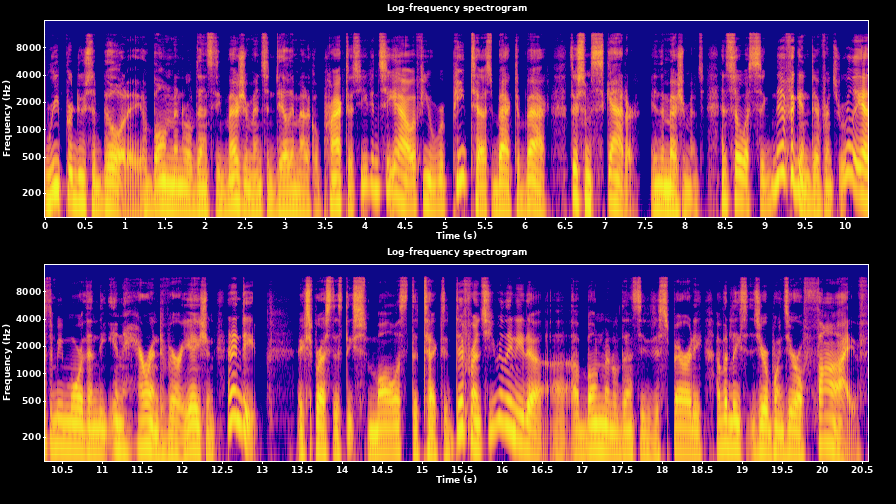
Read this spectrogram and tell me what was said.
reproducibility of bone mineral density measurements in daily medical practice, you can see how if you repeat tests back to back, there's some scatter in the measurements, and so a significant difference really has to be more than the inherent variation, and indeed, expressed as the smallest detected difference, you really need a, a bone mineral density disparity of at least 0.05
